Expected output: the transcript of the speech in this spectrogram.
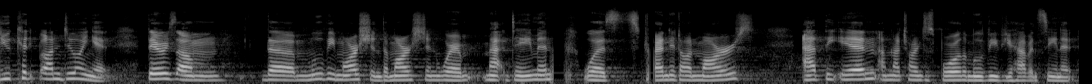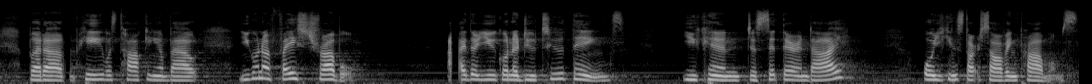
you keep on doing it, there's um, the movie Martian, The Martian, where Matt Damon was stranded on Mars. At the end, I'm not trying to spoil the movie if you haven't seen it, but uh, he was talking about you're going to face trouble. Either you're going to do two things you can just sit there and die, or you can start solving problems.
